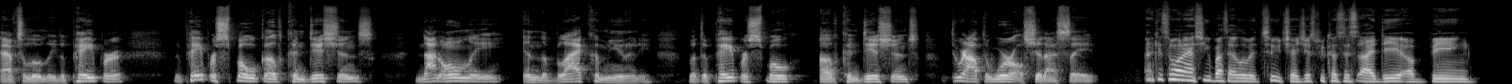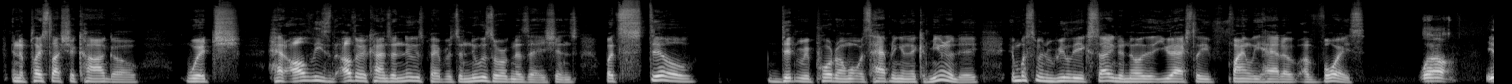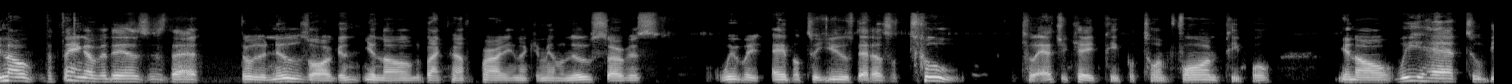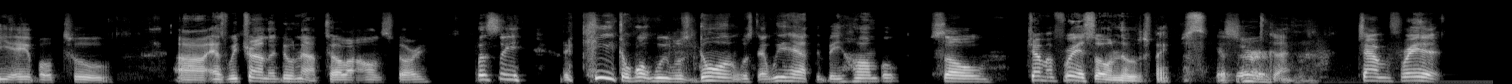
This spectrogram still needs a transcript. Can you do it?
Absolutely. The paper, the paper spoke of conditions not only in the black community, but the paper spoke of conditions throughout the world, should I say. I guess I want to ask you about that a little bit too, Che, just because this idea of being in a place like Chicago, which had all these other kinds of newspapers and news organizations, but still didn't report on what was happening in the community, it must have been really exciting to know that you actually finally had a, a voice. Well, you know, the thing of it is, is that through the news organ, you know, the Black Panther Party and the Communal News Service, we were able to use that as a tool to educate people, to inform people. You know, we had to be able to, uh, as we're trying to do now, tell our own story. But see, the key to what we was doing was that we had to be humble. So Chairman Fred sold newspapers. Yes, sir. Okay. Chairman Fred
